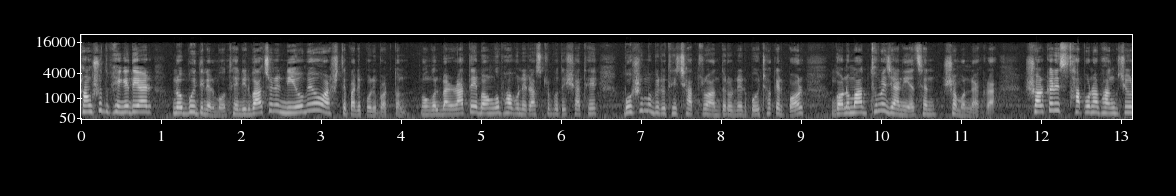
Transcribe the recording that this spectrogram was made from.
সংসদ ভেঙে দেওয়ার নব্বই দিনের মধ্যে নির্বাচনের নিয়মেও আসতে পারে পরিবর্তন। মঙ্গলবার রাতে বঙ্গভবনে রাষ্ট্রপতির সাথে বৈষম্য বিরোধী ছাত্র আন্দোলনের বৈঠকের পর গণমাধ্যমে জানিয়েছেন সমন্বয়করা। সরকারি স্থাপনা ভাঙচুর,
